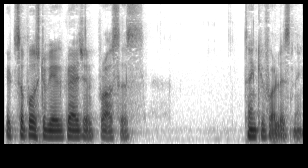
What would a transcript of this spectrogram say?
It's supposed to be a gradual process. Thank you for listening.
